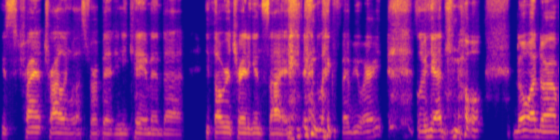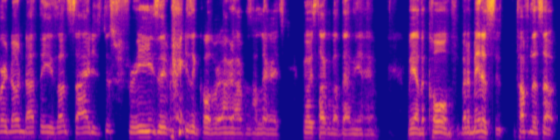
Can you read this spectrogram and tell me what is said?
he was trying trialing with us for a bit, and he came and uh, he thought we were trading inside in like February, so he had no no Under Armour, no nothing. He's outside, he's just freezing, freezing cold. We're It was hilarious. We always talk about that, me and him. But yeah, the cold, but it made us toughened us up.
